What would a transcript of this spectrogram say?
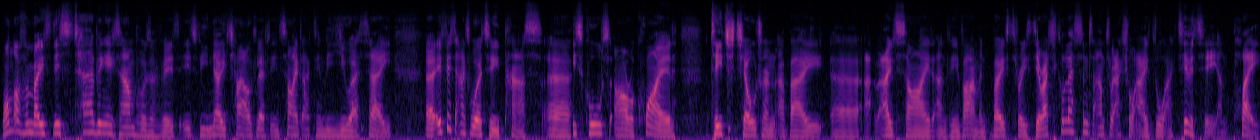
One of the most disturbing examples of this is the No Child Left Inside Act in the USA. Uh, if this act were to pass, uh, these schools are required teach children about uh, outside and the environment, both through theoretical lessons and through actual outdoor activity and play.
